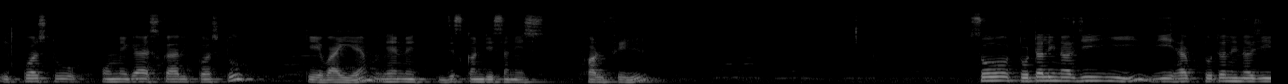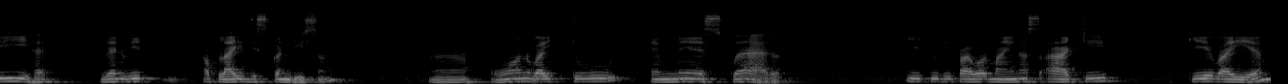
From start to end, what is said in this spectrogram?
equals to omega square equals to k by m when this condition is fulfilled so total energy E we have total energy E है when we apply this condition one by two M A square E to the power minus R T K Y M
